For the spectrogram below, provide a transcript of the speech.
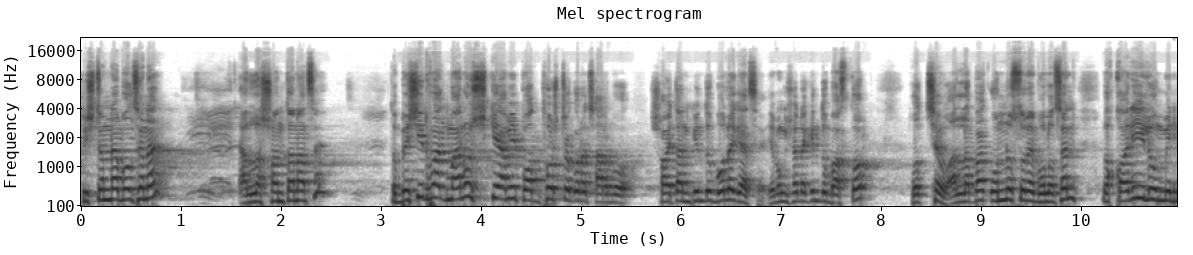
খ্রিস্টানরা বলছে না? আল্লাহর সন্তান আছে? তো বেশিরভাগ মানুষকে আমি পথভ্রষ্ট করে ছাড়বো। শয়তান কিন্তু বলে গেছে এবং সেটা কিন্তু বাস্তব হচ্ছেও। আল্লাহ পাক অন্য সুরে বলেছেন বা করিল উম্মিন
